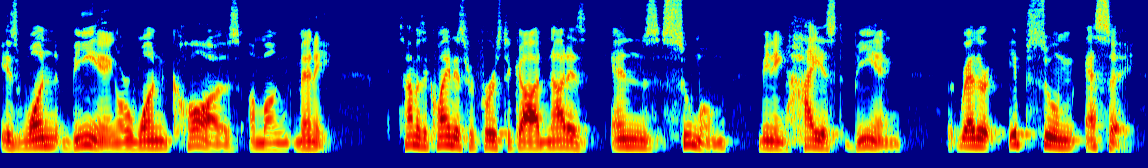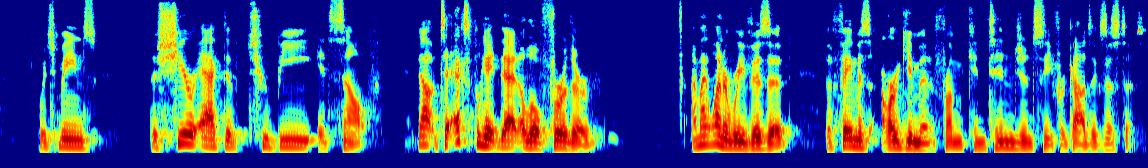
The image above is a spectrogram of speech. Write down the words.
is one being or one cause among many. Thomas Aquinas refers to God not as ens summum, meaning highest being, but rather ipsum esse, which means the sheer act of to be itself. Now, to explicate that a little further, I might want to revisit the famous argument from contingency for God's existence.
